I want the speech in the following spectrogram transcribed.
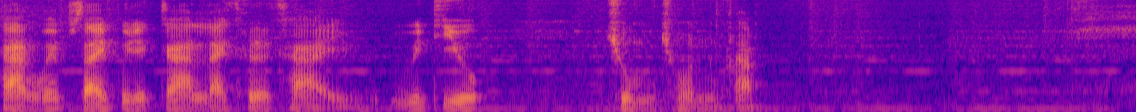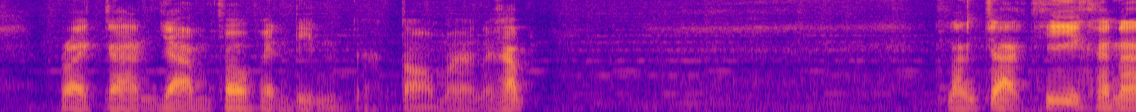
ทางเว็บไซต์ผู้จัดการและเครือข่ายวิทยุชุมชนครับ รายการยามเฝ้าแผ่นดินต่อมานะครับ หลังจากที่คณะ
